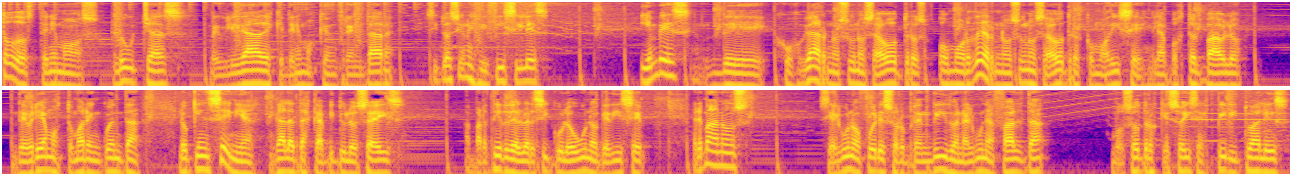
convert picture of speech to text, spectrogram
todos tenemos luchas, debilidades que tenemos que enfrentar, situaciones difíciles, y en vez de juzgarnos unos a otros o mordernos unos a otros, como dice el apóstol Pablo, deberíamos tomar en cuenta lo que enseña Gálatas capítulo 6, a partir del versículo 1 que dice, Hermanos, si alguno fuere sorprendido en alguna falta, vosotros que sois espirituales,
